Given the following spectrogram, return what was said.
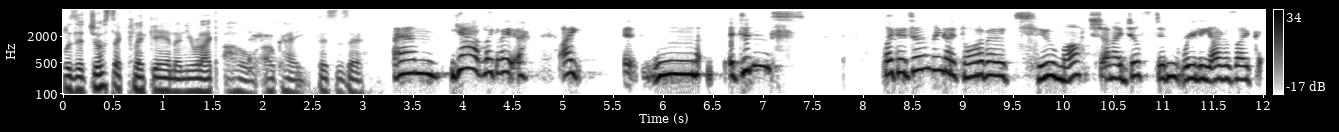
was it just a click in and you were like, oh, okay, this is it? Um, yeah, like I, I, it, mm, it didn't. Like I don't think I thought about it too much, and I just didn't really. I was like,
